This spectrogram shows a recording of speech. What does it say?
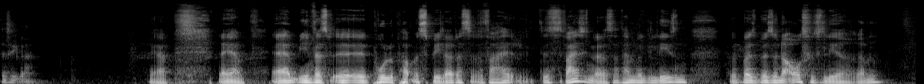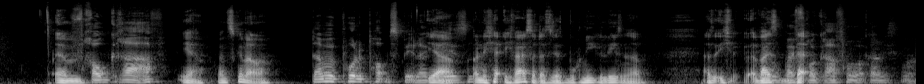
Ist egal. Ja, naja, ähm, jedenfalls äh, Pole Poppenspieler, das war halt, das weiß ich noch, das haben wir gelesen bei, bei so einer Aushilfslehrerin. Ähm, Frau Graf. ja, ganz genau. Da haben wir Pole Poppenspieler Ja, gelesen. und ich, ich weiß ja, dass ich das Buch nie gelesen habe. Also ich weiß, Bei da, Frau Graf haben wir auch gar nichts gemacht.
